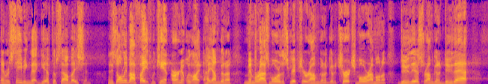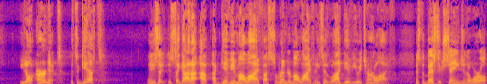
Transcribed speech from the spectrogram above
and receiving that gift of salvation. And it's only by faith. We can't earn it with like, hey, I'm going to memorize more of the scripture, or I'm going to go to church more, I'm going to do this, or I'm going to do that. You don't earn it. It's a gift. And you say, you say God, I, I, I give you my life. I surrender my life. And he says, well, I give you eternal life. It's the best exchange in the world.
